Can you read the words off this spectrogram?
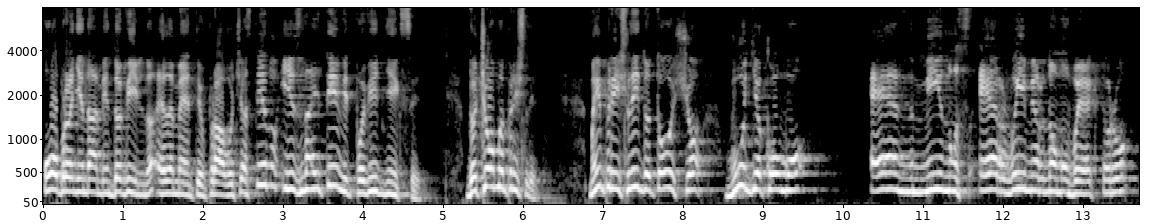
обрані нами довільно елементи в праву частину і знайти відповідні ікси. До чого ми прийшли? Ми прийшли до того, що будь-якому n-r вимірному вектору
